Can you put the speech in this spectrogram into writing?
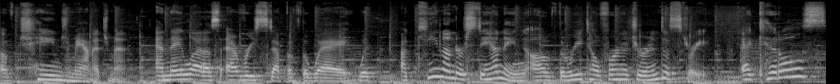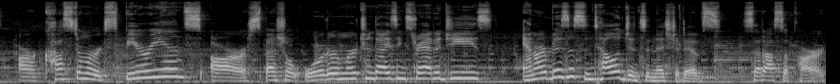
of change management, and they led us every step of the way with a keen understanding of the retail furniture industry. At Kittles, our customer experience, our special order merchandising strategies, and our business intelligence initiatives set us apart.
